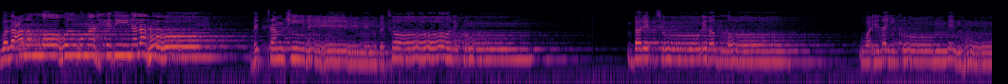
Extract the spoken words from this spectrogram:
ولعن الله الممهدين لهم بالتمكين من قتالكم. برئت إلى الله وإليكم منهم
